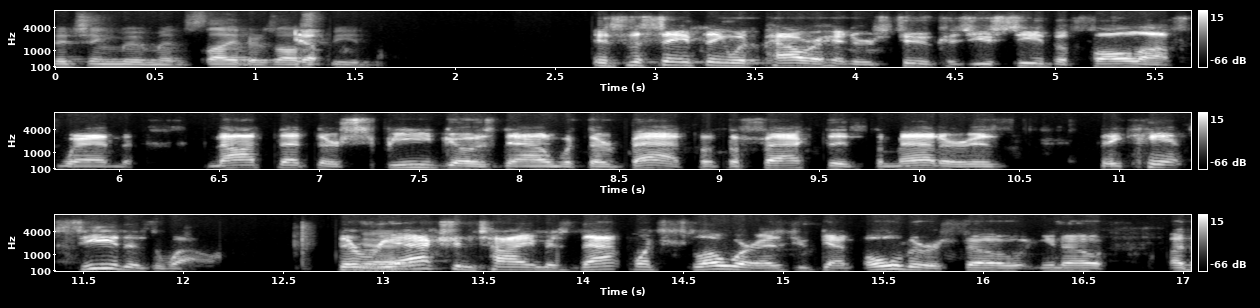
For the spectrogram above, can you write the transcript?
pitching movement, sliders, off yep. speed. It's the same thing with power hitters too, because you see the fall off when not that their speed goes down with their bat, but the fact is the matter is they can't see it as well. Their yeah. reaction time is that much slower as you get older. So, you know, a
